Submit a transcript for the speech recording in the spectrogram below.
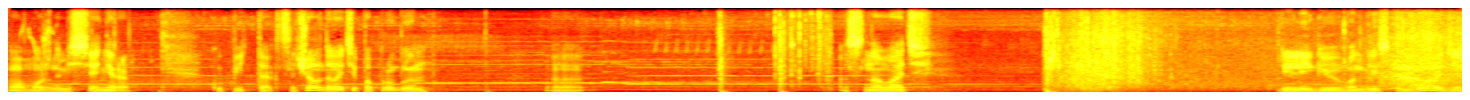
О, можно миссионера купить. Так, сначала давайте попробуем э, основать религию в английском городе.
